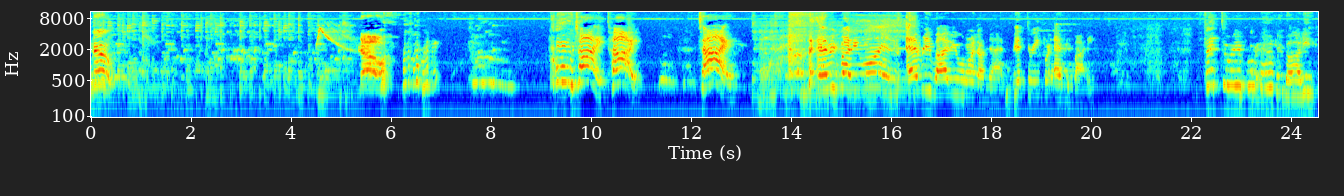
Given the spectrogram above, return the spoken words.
No! No! oh, tie! Tie! Tie! Everybody won! Everybody won on that. Victory for everybody. Victory for everybody.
